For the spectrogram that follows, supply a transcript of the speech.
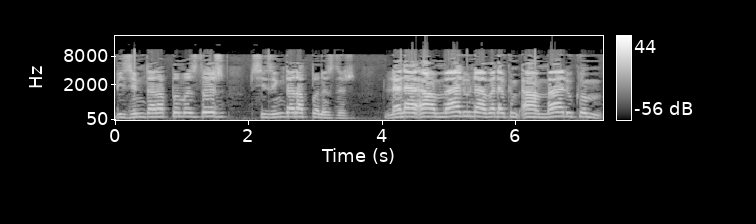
bizim de Rabbimizdir, sizin de Rabbinizdir. Lena a'maluna ve lekum a'malukum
